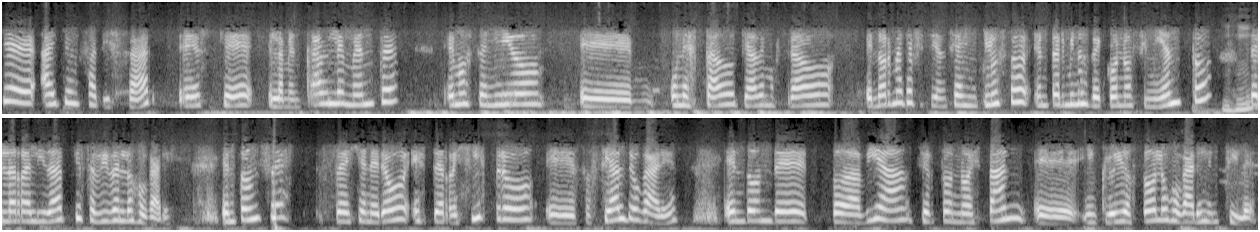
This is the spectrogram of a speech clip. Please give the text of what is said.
que hay que enfatizar es que lamentablemente hemos tenido eh, un Estado que ha demostrado enormes deficiencias, incluso en términos de conocimiento de la realidad que se vive en los hogares. Entonces, se generó este registro eh, social de hogares en donde todavía, ¿cierto?, no están eh, incluidos todos los hogares en Chile,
